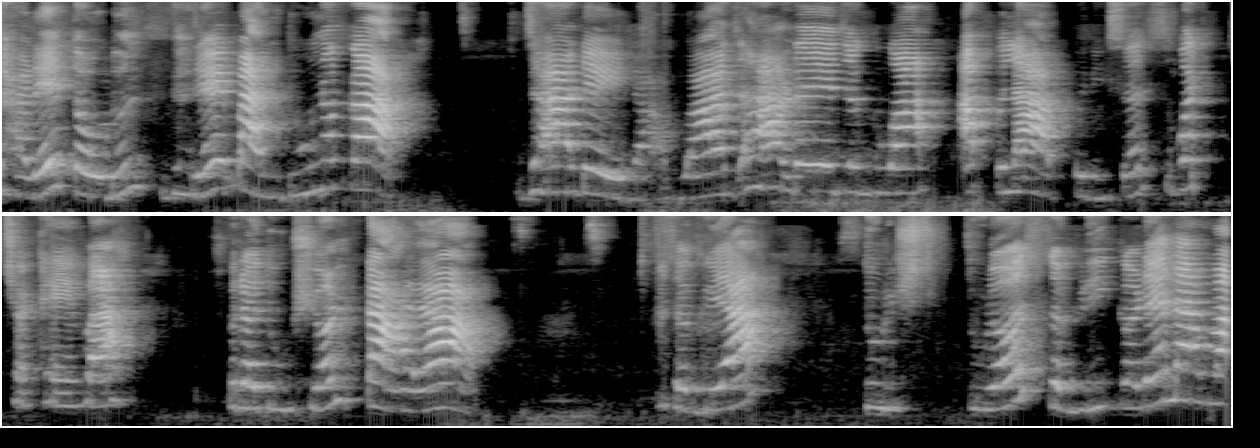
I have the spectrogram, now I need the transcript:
झाडे तोडून घरे बांधू नका. झाडे लावा झाडे जगवा. आपला परिसर स्वच्छ ठेवा. प्रदूषण टाळा. सगळ्या तुळस सगळीकडे लावा.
